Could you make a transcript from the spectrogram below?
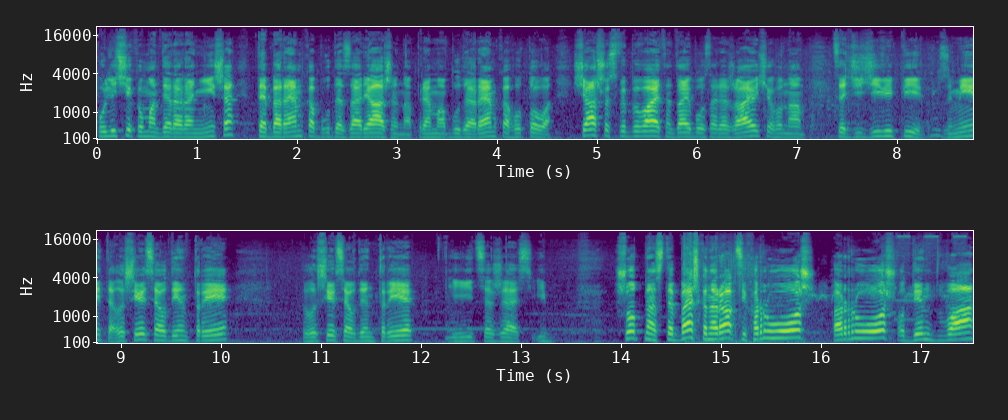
Полічи командира раніше, тебе ремка буде заряджена. Прямо буде ремка готова. Щас щось вибивають, не дай Бог заряджаючого нам. Це GGVP, розумієте? Лишився 1-3. Лишився 1-3. І це жесть. І Шот на СТБшка на реакції. Хорош! Хорош! 1-2.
